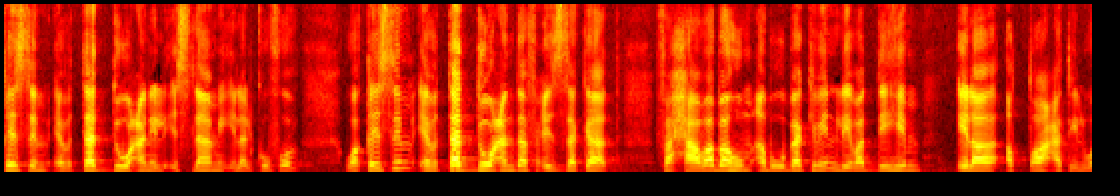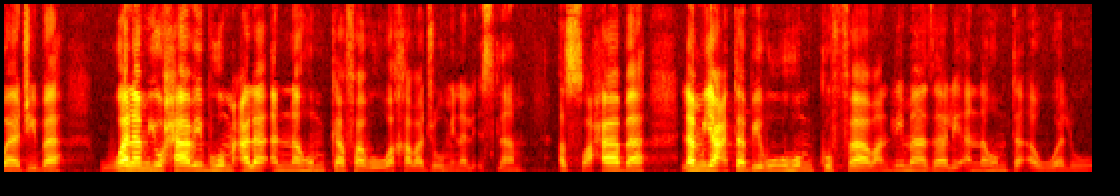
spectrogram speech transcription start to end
قسم ارتدوا عن الإسلام إلى الكفر وقسم ارتدوا عن دفع الزكاة فحاربهم أبو بكر لردهم إلى الطاعة الواجبة. ولم يحاربهم على أنهم كفروا وخرجوا من الإسلام. الصحابة لم يعتبروهم كفارا. لماذا؟ لأنهم تأولوا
